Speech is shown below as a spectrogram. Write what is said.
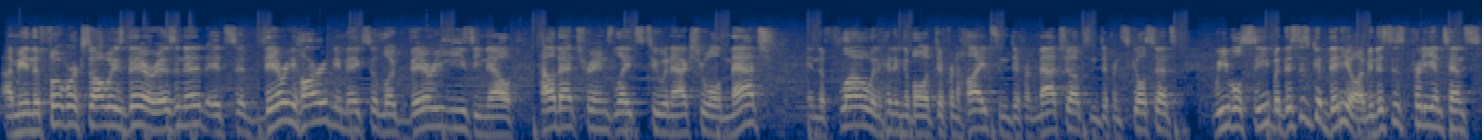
I mean, the footwork's always there, isn't it? It's uh, very hard and he makes it look very easy. Now, how that translates to an actual match in the flow and hitting the ball at different heights and different matchups and different skill sets, we will see. But this is good video. I mean, this is pretty intense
